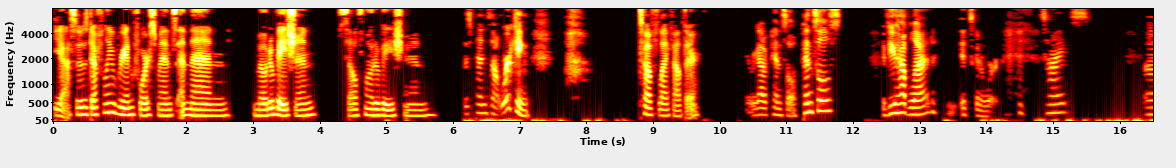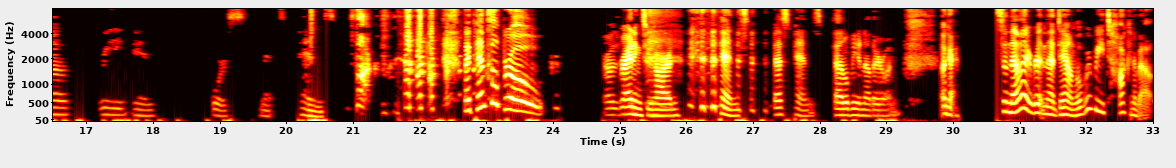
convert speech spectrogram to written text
yeah, so it was definitely reinforcements and then motivation, self motivation. This pen's not working. Tough life out there. Here, we got a pencil. Pencils, if you have lead, it's going to work. Types of reinforcement pens. Fuck! My pencil broke! I was writing too hard. Pens. Best pens. That'll be another one. Okay. So now that I've written that down, what were we talking about?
